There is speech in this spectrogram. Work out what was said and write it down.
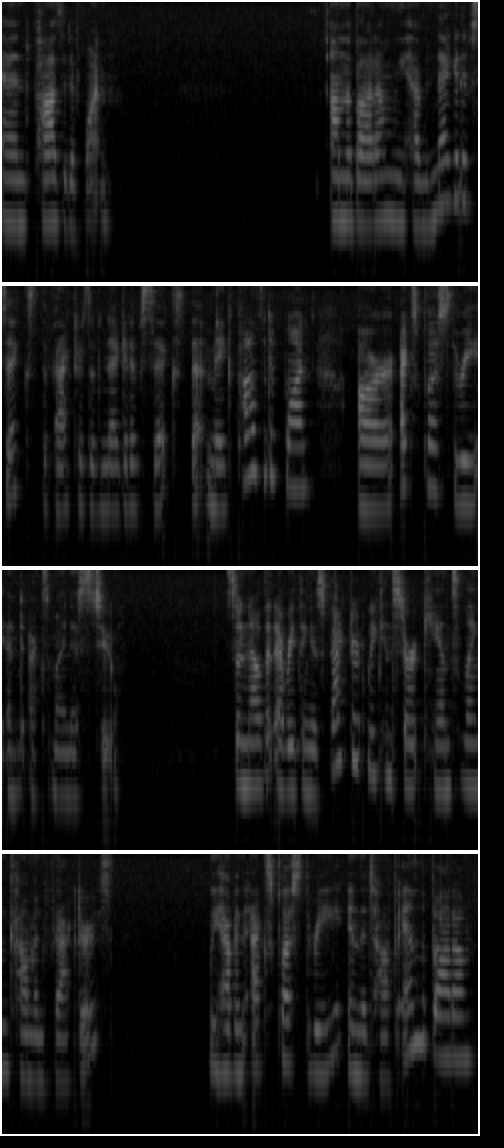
and positive 1. On the bottom we have negative 6, the factors of negative 6 that make positive 1 are x plus 3 and x minus 2. So now that everything is factored, we can start canceling common factors. We have an x plus 3 in the top and the bottom,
